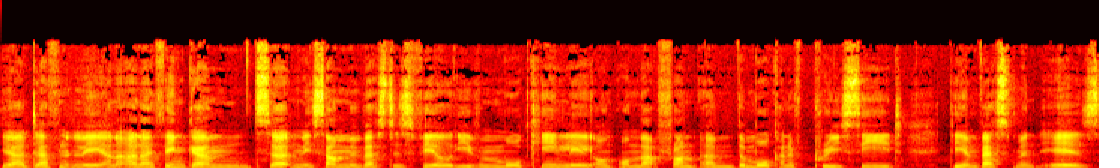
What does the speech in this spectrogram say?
Yeah, definitely, and and I think um, certainly some investors feel even more keenly on on that front. Um, the more kind of pre-seed the investment is.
